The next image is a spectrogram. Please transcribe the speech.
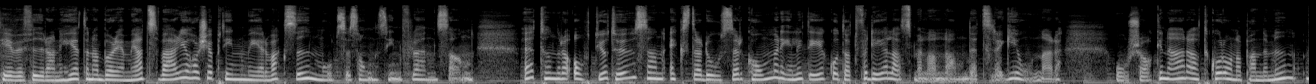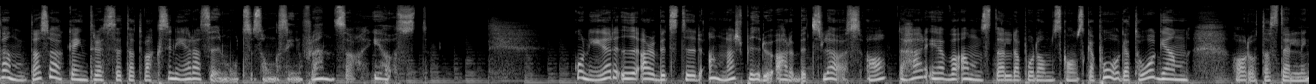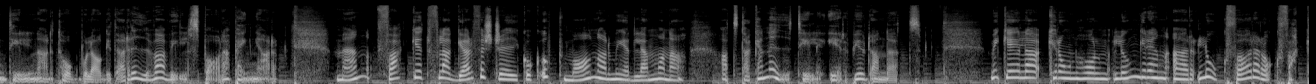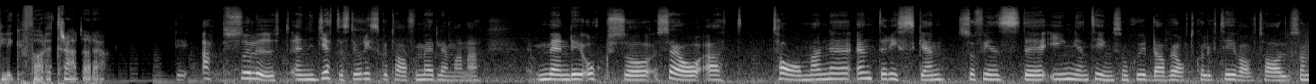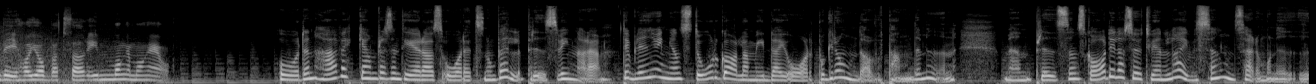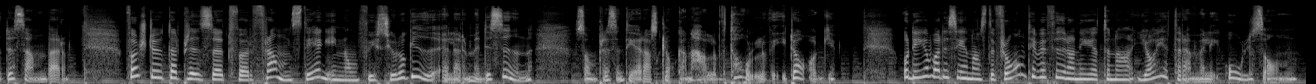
TV4-nyheterna börjar med att Sverige har köpt in mer vaccin mot säsongsinfluensan. 180 000 extra doser kommer enligt Ekot att fördelas mellan landets regioner. Orsaken är att coronapandemin väntas öka intresset att vaccinera sig mot säsongsinfluensa i höst. Gå ner i arbetstid annars blir du arbetslös. Ja, det här är vad anställda på de skånska pågatågen har att ta ställning till när tågbolaget Arriva vill spara pengar. Men facket flaggar för strejk och uppmanar medlemmarna att tacka nej till erbjudandet. Mikaela Kronholm Lundgren är lokförare och facklig företrädare. Det är absolut en jättestor risk att ta för medlemmarna. Men det är också så att tar man eh, inte risken så finns det ingenting som skyddar vårt kollektivavtal som vi har jobbat för i många, många år. Och den här veckan presenteras årets Nobelprisvinnare. Det blir ju ingen stor galamiddag i år på grund av pandemin. Men prisen ska delas ut vid en livesänd ceremoni i december. Först ut är priset för framsteg inom fysiologi eller medicin som presenteras klockan halv tolv idag. Och det var det senaste från TV4 Nyheterna. Jag heter Emily Olsson.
